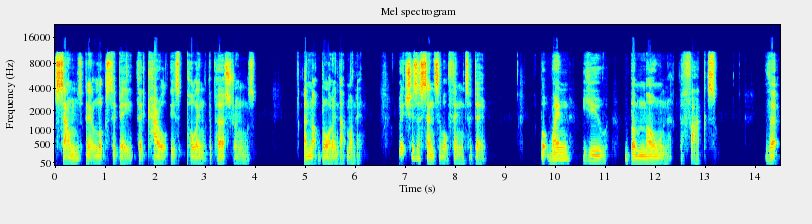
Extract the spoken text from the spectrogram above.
sounds and it looks to be that Carol is pulling the purse strings and not blowing that money, which is a sensible thing to do. But when you bemoan the fact that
